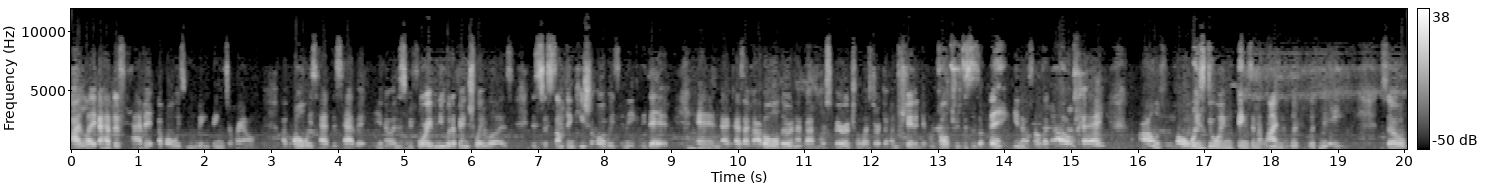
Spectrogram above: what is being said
I like I have this habit of always moving things around. I've always had this habit, you know, and this is before I even knew what a feng shui was. It's just something Keisha always innately did. And as I got older and I got more spiritual, I started to understand in different cultures, this is a thing, you know. So I was like, oh, okay. I was always doing things in alignment with with me. So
